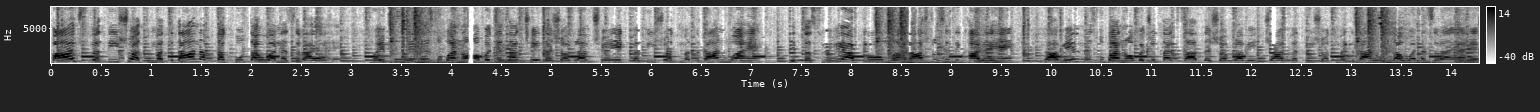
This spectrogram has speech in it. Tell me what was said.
पाँच प्रतिशत मतदान अब तक होता हुआ नज़र आया है। वहीं पुणे में सुबह नौ बजे तक छह दशमलव छह एक प्रतिशत मतदान हुआ है। ये तस्वीरें आपको महाराष्ट्र से दिखा रहे हैं। रावेल में सुबह नौ बजे तक सात दशमलव एक चार प्रतिशत मतदान होता हुआ नज़र आया है।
